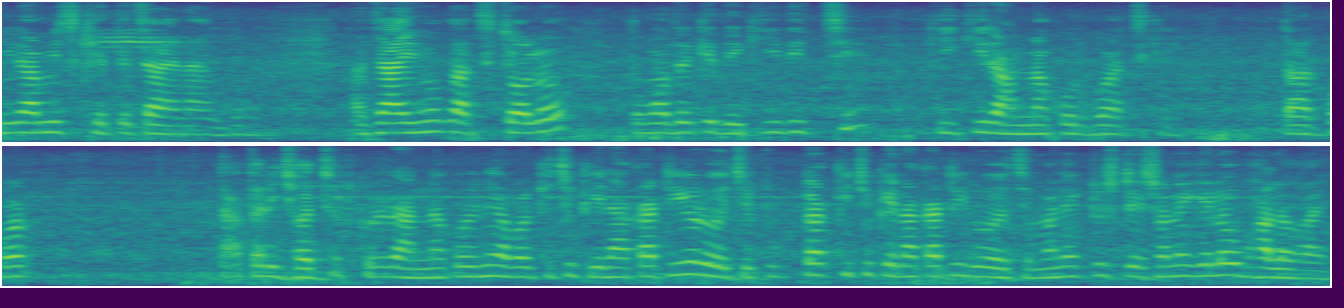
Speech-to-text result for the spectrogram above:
নিরামিষ খেতে চায় না একদম। যাই হোক, আজ চলো তোমাদেরকে দেখিয়ে দিচ্ছি কি কি রান্না করব আজকে। তারপর তাড়াতাড়ি ঝটঝট করে রান্না করে নিই আবার কিছু কেনাকাটিও রয়েছে, টুকটাক কিছু কেনাকাটি রয়েছে মানে একটু স্টেশনে গেলেও ভালো হয়।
